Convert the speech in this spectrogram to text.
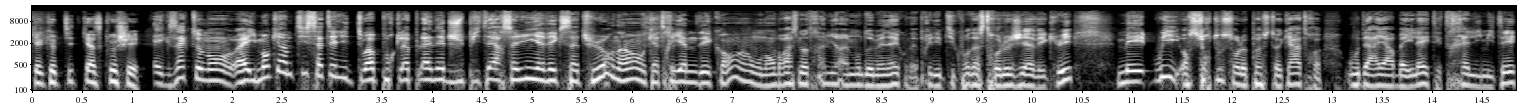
quelques petites cases clochées. Exactement. Il manquait un petit satellite, toi, pour que la planète Jupiter s'aligne avec Saturne, hein, au quatrième décan. hein. On embrasse notre ami Raymond Domenech, on a pris des petits cours d'astrologie avec lui. Mais oui, en- surtout sur le poste 4, où derrière Bailey était très limité.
